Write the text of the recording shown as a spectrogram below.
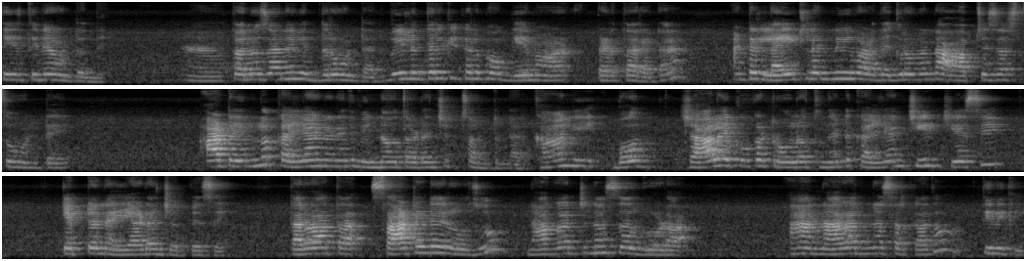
తి తినే ఉంటుంది. ఆ, తనుజ ఇద్దరు ఉంటారు. వీళ్ళిద్దరికి కలిపి ఒక గేమ్ పెడతారట. అంటే లైట్లన్నీ వాళ్ళ దగ్గర ఉన్న ఆఫ్ చేసేస్తూ ఉంటే ఆ టైంలో కళ్యాణ్ అనేది విన్ అవుతాడని చెప్పి అంటున్నారు. కానీ బౌ చాలా ఎక్కువగా ట్రోల్ అవుతుంది. అంటే కళ్యాణ్ చీట్ చేసి కెప్టెన్ అయ్యాడని చెప్పేసి. తర్వాత సాటర్డే రోజు నాగార్జున సార్ కూడా నాగార్జున సార్ కాదు తినికి.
